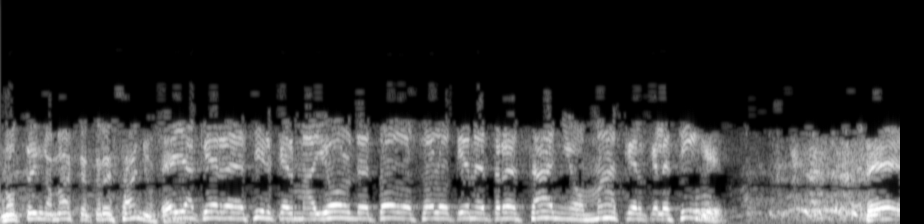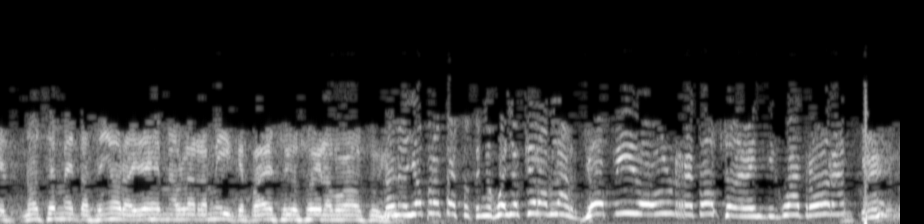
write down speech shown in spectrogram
no tenga más que tres años? señor? Ella quiere decir que el mayor de todos solo tiene tres años más que el que le sigue. Sí, no se meta, señora, y déjeme hablar a mí, que para eso yo soy el abogado suyo. No, no, yo protesto, señor juez, yo quiero hablar. Yo pido un retozo de 24 horas. ¿Qué?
